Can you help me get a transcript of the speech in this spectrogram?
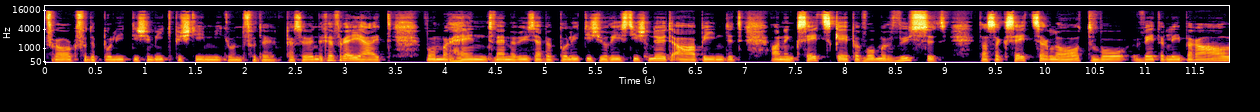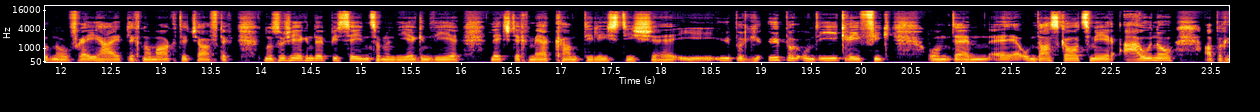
die Frage von der politischen Mitbestimmung und von der persönlichen Freiheit, wo wir haben, wenn wir uns eben politisch-juristisch nicht anbindet an einen Gesetzgeber, wo wir wissen, dass er Gesetz erlässt, wo weder liberal, noch freiheitlich, noch marktwirtschaftlich, noch sonst irgendetwas sind, sondern irgendwie letztlich merkantilistisch, äh, über, über und eingriffig. Und ähm, äh, um das geht's mir auch noch. Aber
